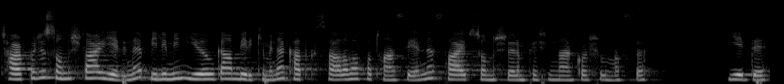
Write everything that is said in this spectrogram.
Çarpıcı sonuçlar yerine bilimin yığılgan birikimine katkı sağlama potansiyeline sahip sonuçların peşinden koşulması. 7.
